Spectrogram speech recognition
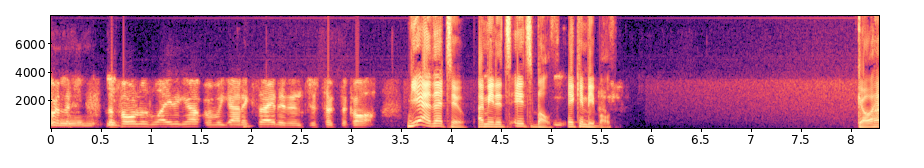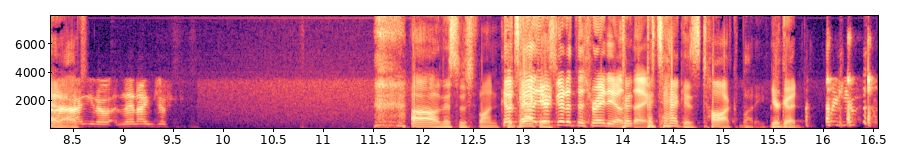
the, mean, the phone was lighting up, and we got excited and just took the call. Yeah, that too. I mean, it's it's both. It can be both. Go ahead, Uh, Alex. you know, and then I just Oh, this was fun. Coquel, you're good at this radio Pat- thing. Petakas, talk, buddy. You're good.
